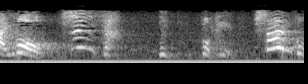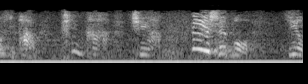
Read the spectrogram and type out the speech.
在我之下，你过去闪过一旁，听他讲的什么有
